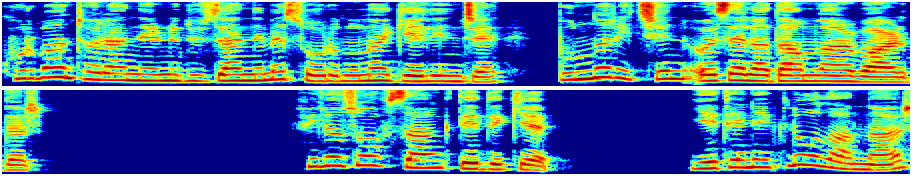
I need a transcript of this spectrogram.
Kurban törenlerini düzenleme sorununa gelince bunlar için özel adamlar vardır. Filozof Zhang dedi ki, yetenekli olanlar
